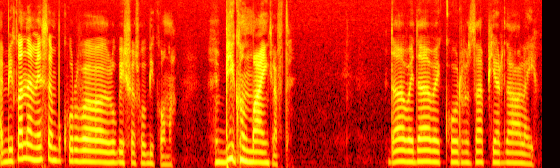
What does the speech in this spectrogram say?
A beaconem jestem, bo kurwa lubię światło beacona. Beacon Minecraft. Dawaj, dawaj, kurwa, zapierdalaj.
